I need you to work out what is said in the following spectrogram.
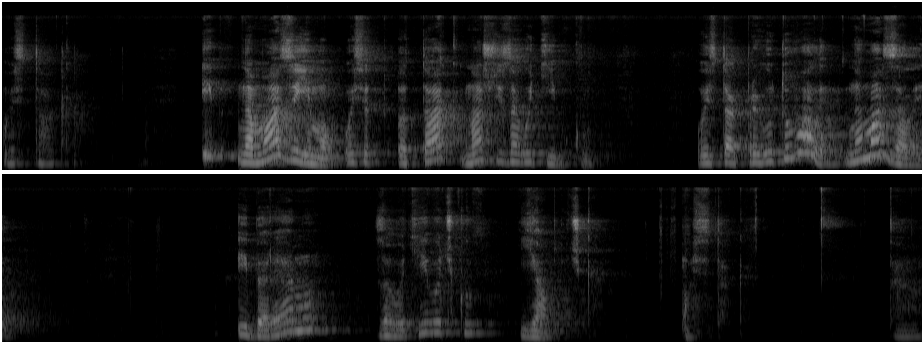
ось так. І намазуємо ось от, отак нашу заготівку. Ось так приготували, намазали. І беремо заготівочку яблучка. Ось так. Так.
